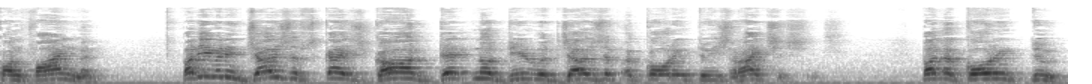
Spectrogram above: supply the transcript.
confinement. But even in Joseph's case, God did not deal with Joseph according to his righteousness, but according to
